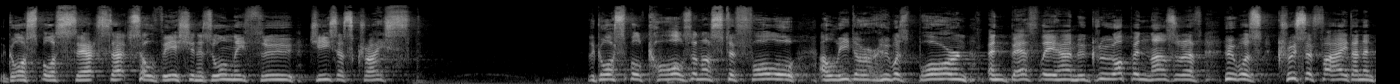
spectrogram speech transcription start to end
The gospel asserts that salvation is only through Jesus Christ. The gospel calls on us to follow a leader who was born in Bethlehem, who grew up in Nazareth, who was crucified, and in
